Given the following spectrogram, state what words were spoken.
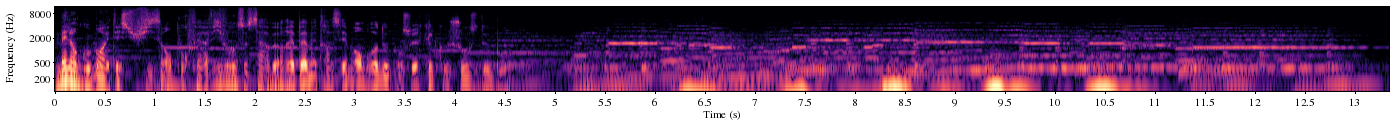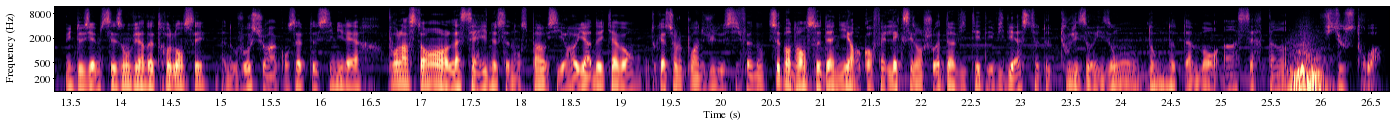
mais l'engouement était suffisant pour faire vivre ce serveur et permettre à ses membres de construire quelque chose de beau. Une deuxième saison vient d'être lancée, à nouveau sur un concept similaire. Pour l'instant, la série ne s'annonce pas aussi regardée qu'avant, en tout cas sur le point de vue de Sifano. Cependant, ce dernier a encore fait l'excellent choix d'inviter des vidéastes de tous les horizons, dont notamment un certain Fuse 3.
